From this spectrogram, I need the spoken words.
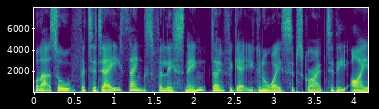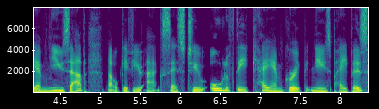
Well, that's all for today. Thanks for listening. Don't forget you can always subscribe to the KM News app. That will give you access to all of the KM Group newspapers.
